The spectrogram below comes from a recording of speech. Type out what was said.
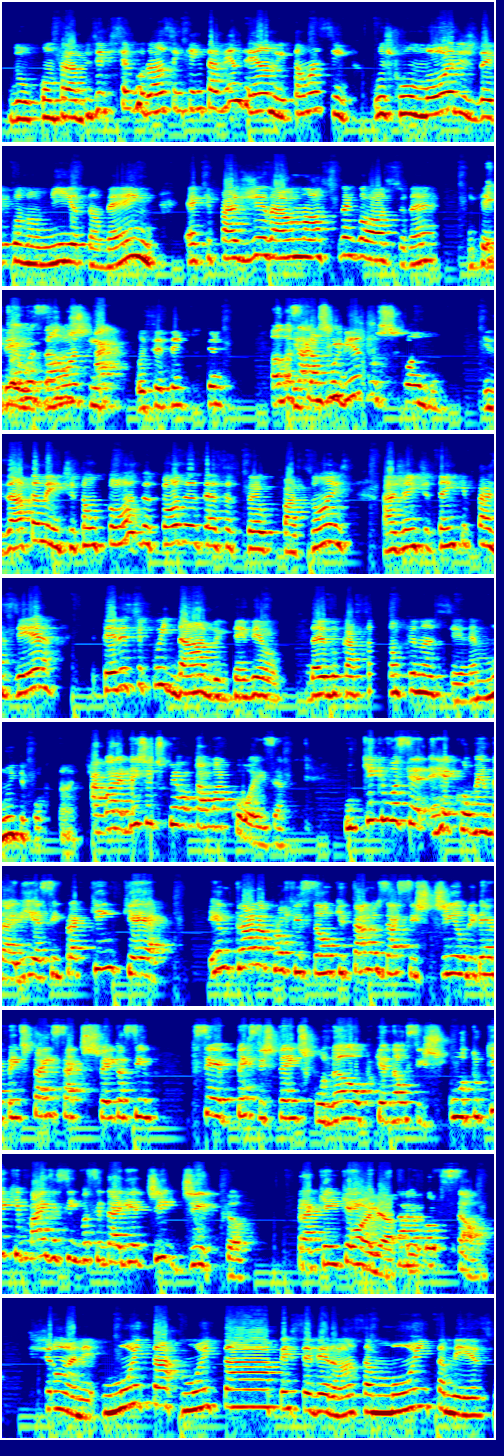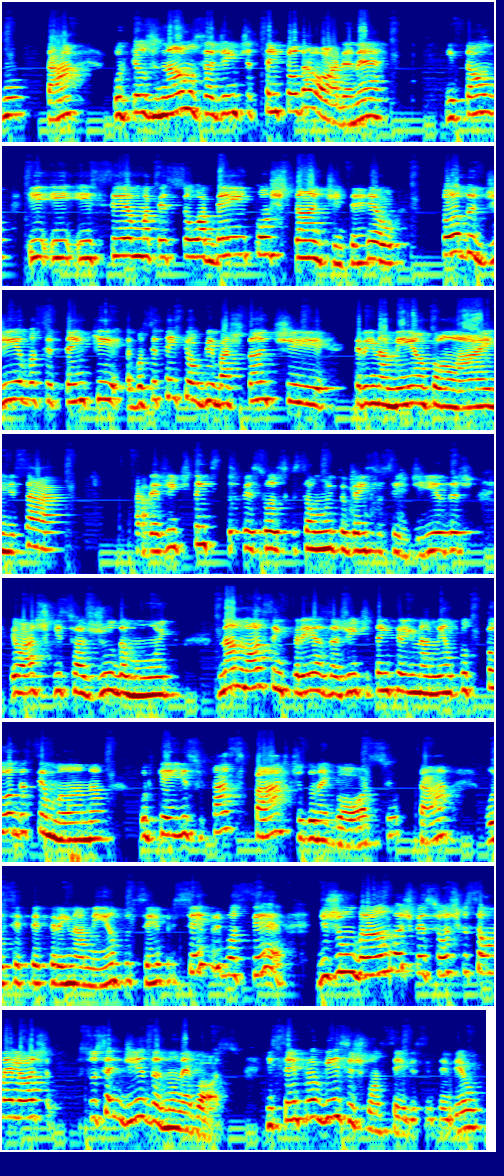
no, comprador e segurança em quem está vendendo. Então, assim, os rumores da economia também é que faz girar o nosso negócio, né? Entendeu? então, assim, você tem que ter. Anos então, por isso, quando Exatamente. Então, todo, todas essas preocupações a gente tem que fazer, ter esse cuidado, entendeu? Da educação financeira. É muito importante. Agora, deixa eu te perguntar uma coisa. O que, que você recomendaria assim, para quem quer entrar na profissão que está nos assistindo e de repente está insatisfeito, assim, ser persistente com não, porque não se escuta? O que, que mais assim você daria de dica para quem quer Olha, entrar na profissão? Shane, muita, muita perseverança, muita mesmo, tá? Porque os nãos a gente tem toda hora, né? Então, e, e, e ser uma pessoa bem constante, entendeu? todo dia você tem que você tem que ouvir bastante treinamento online, sabe? A gente tem que ser pessoas que são muito bem sucedidas. Eu acho que isso ajuda muito. Na nossa empresa, a gente tem treinamento toda semana, porque isso faz parte do negócio, tá? Você ter treinamento sempre, sempre você deslumbrando as pessoas que são melhores sucedidas no negócio. E sempre ouvir esses conselhos, entendeu?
